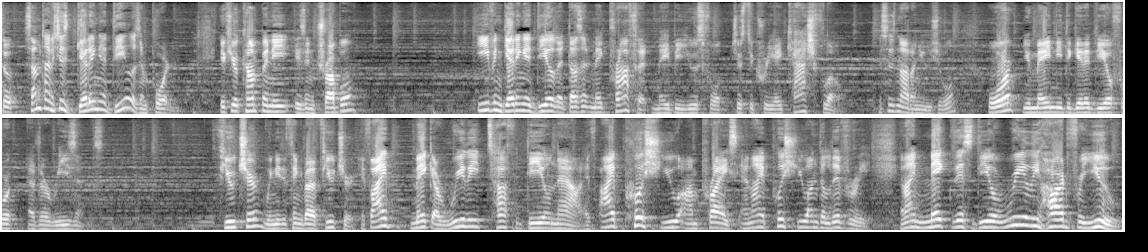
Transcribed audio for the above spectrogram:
So sometimes just getting a deal is important. If your company is in trouble, even getting a deal that doesn't make profit may be useful just to create cash flow. This is not unusual. Or you may need to get a deal for other reasons. Future, we need to think about the future. If I make a really tough deal now, if I push you on price and I push you on delivery, and I make this deal really hard for you,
